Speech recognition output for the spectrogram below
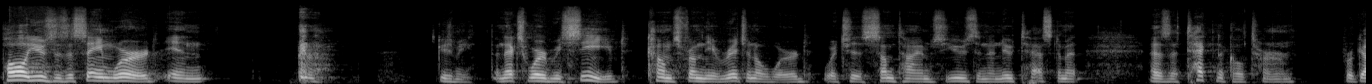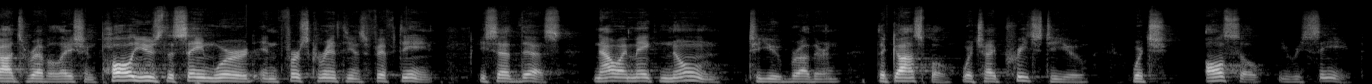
Paul uses the same word in, excuse me, the next word received comes from the original word, which is sometimes used in the New Testament as a technical term for God's revelation. Paul used the same word in 1 Corinthians 15. He said this Now I make known to you, brethren, the gospel which I preached to you, which also you received.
